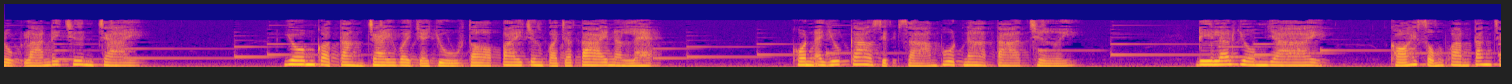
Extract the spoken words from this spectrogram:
ลูกหลานได้ชื่นใจ โยมก็ตั้งใจว่าจะอยู่ต่อไปจนกว่าจะตายนั่นแหละ คนอายุ 93 พูดหน้าตาเฉย ดีแล้วโยมยาย ขอให้สมความตั้งใจ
